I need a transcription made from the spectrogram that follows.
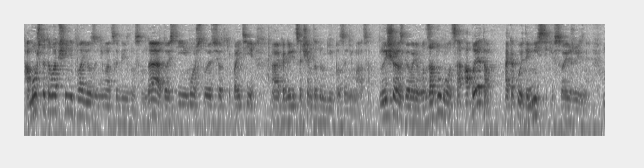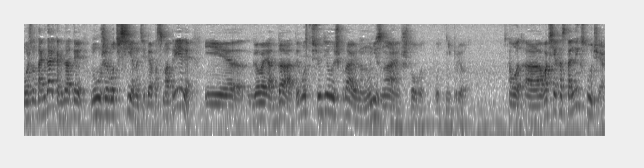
А может это вообще не твое заниматься бизнесом, да, то есть и может стоит все-таки пойти, а, как говорится, чем-то другим позаниматься. Но еще раз говорю, вот задумываться об этом, о какой-то мистике в своей жизни, можно тогда, когда ты, ну уже вот все на тебя посмотрели и говорят, да, ты вот все делаешь правильно, ну не знаем, что вот, вот не прет. Вот. А во всех остальных случаях,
